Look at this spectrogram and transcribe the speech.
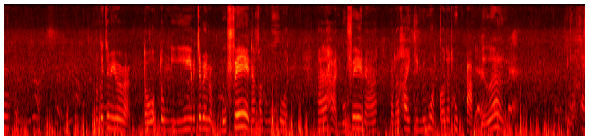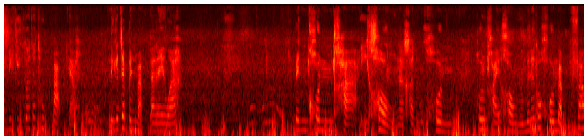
มแล้วก็จะมีแบบโต๊ะตรงนี้มันจะเป็นแบบบุฟเฟ่นะคะทุกคนร้านอาหารบุฟเฟ่นะแต่ถ้าใครกินไม่หมดก็จะถูกปรับเด้อถ้าใครไม่กินก็จะถูกปรับนะนี่ก็จะเป็นแบบอะไรวะเป็นคนขายของนะคะทุกคน คนขายของหรือไม่ได้ก็คนแบบเฝ้า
